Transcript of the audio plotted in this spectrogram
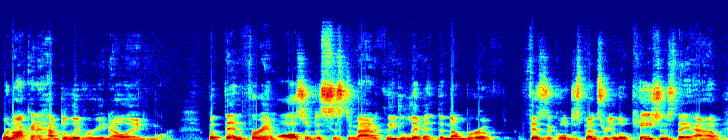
we're not going to have delivery in LA anymore. But then for him also to systematically limit the number of physical dispensary locations they have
